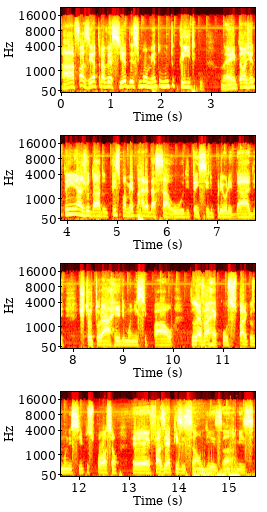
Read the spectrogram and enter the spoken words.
a fazer a travessia desse momento muito crítico. Né? Então a gente tem ajudado, principalmente na área da saúde, tem sido prioridade, estruturar a rede municipal, levar recursos para que os municípios possam é, fazer aquisição de exames,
